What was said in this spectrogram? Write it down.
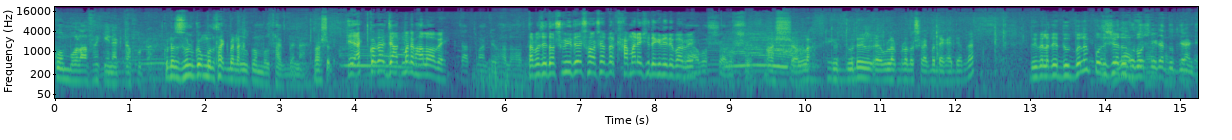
কম্বল আছে কিনা একটা ফোঁটা। কোনো ঝুল কম্বল থাকবে না। ফুল কম্বল থাকবে না। এক কথায় জাত মানে ভালো হবে। মানতে ভালো হবে। তারপর যে দর্শক নিতে সরাসরি আপনার খামারে এসে দেখে নিতে পারবে। হ্যাঁ, অবশ্যই অবশ্যই। মাশাআল্লাহ। দুধে উলান পালা দর্শক একবার দেখাই দিই আমরা। দুই বেলা দুধ বলেন পঁচিশ লিটার দুধ এটা দুধ গ্যারান্টি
